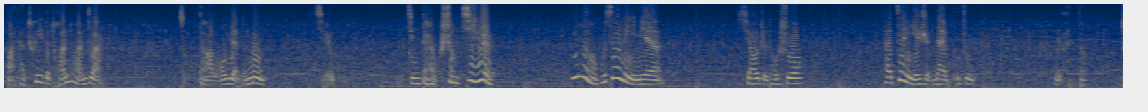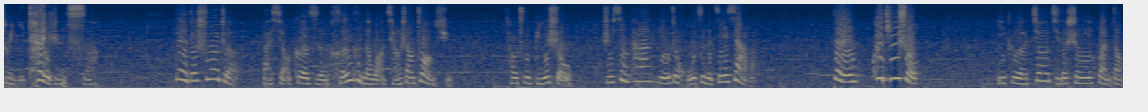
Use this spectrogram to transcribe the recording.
把他推得团团转。走大老远的路，结果竟带我上妓院。你老婆在里面。小指头说，他再也忍耐不住。兰登对你太仁慈了。奈德说着。把小个子狠狠地往墙上撞去，掏出匕首指向他留着胡子的尖下巴。大人，快停手！一个焦急的声音唤道。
